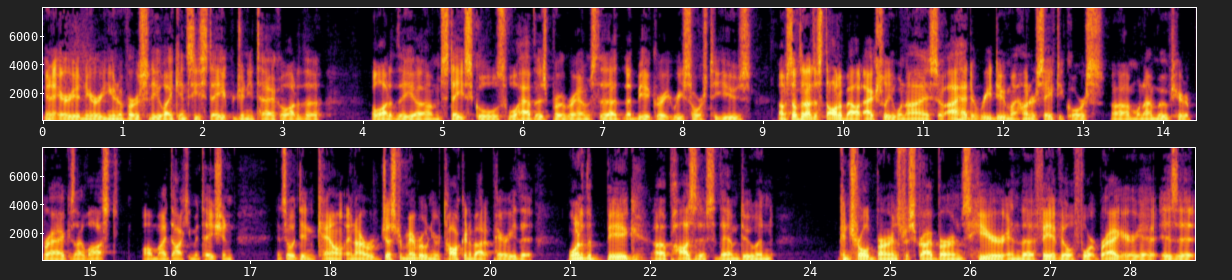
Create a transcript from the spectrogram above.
in an area near a university like NC State, Virginia Tech, a lot of the a lot of the um, state schools will have those programs. So that that'd be a great resource to use. Um, something I just thought about actually when I so I had to redo my hunter safety course um, when I moved here to Bragg because I lost all my documentation and so it didn't count. And I just remember when you were talking about it, Perry, that one of the big uh, positives to them doing controlled burns, prescribed burns here in the Fayetteville Fort Bragg area is it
